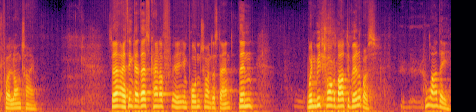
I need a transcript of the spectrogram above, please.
for a long time. So I think that that's kind of uh, important to understand. Then, when we talk about developers, who are they?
